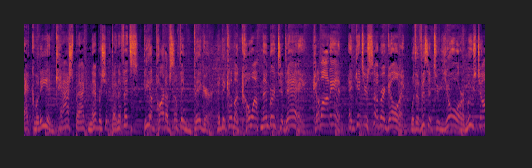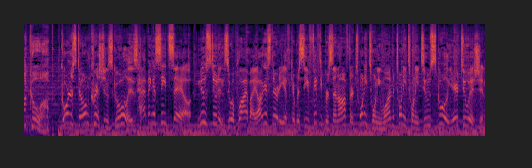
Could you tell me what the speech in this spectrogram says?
equity and cashback membership benefits? Be a part of something bigger and become a co-op member today. Come on in and get your summer going with a visit to your Moose Jaw Co-op. Cornerstone Christian School is having a seat sale. New students who apply by August 30th can receive 50% off their 2021 2022 school year tuition.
